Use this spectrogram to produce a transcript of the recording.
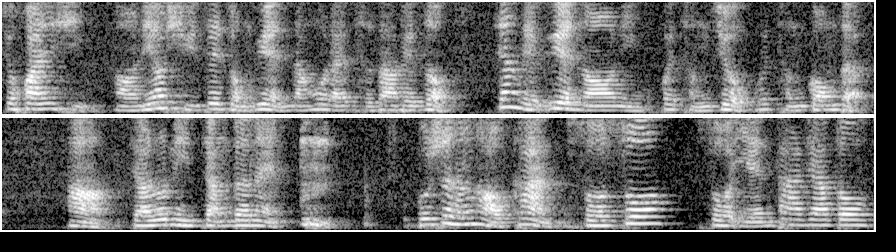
就欢喜啊！你要许这种愿，然后来持大悲咒，这样的愿哦，你会成就，会成功的，啊！假如你讲的呢 不是很好看，所说所言大家都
